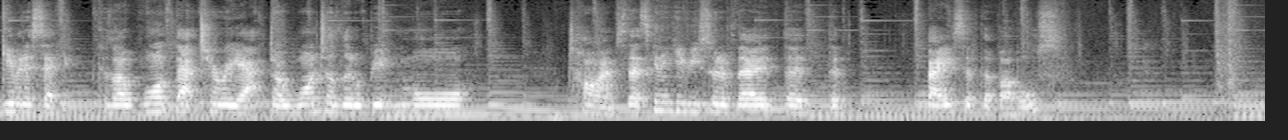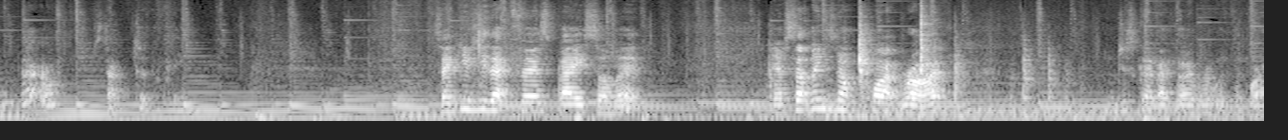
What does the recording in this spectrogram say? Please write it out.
give it a second because I want that to react. I want a little bit more time. So that's going to give you sort of the, the, the base of the bubbles. Uh oh stuck to the thing. So it gives you that first base of it. Now if something's not quite right, you just go back over it with the brush.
